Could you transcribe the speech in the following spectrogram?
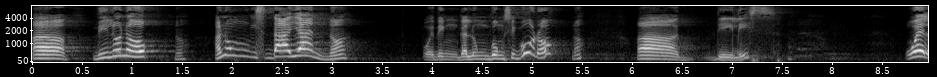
Uh, nilunok, no? Anong isda 'yan, no? Pwedeng galunggong siguro, no? Uh, dilis. Well,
